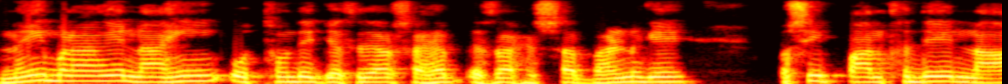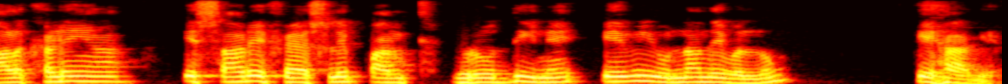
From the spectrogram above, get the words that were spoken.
ਨਹੀਂ ਬਣਾਂਗੇ, ਨਾ ਹੀ ਉੱਥੋਂ ਦੇ ਜਥੇਦਾਰ ਸਾਹਿਬ ਇਸ ਦਾ ਹਿੱਸਾ ਬਣਨਗੇ। ਅਸੀਂ ਪੰਥ ਦੇ ਨਾਲ ਖੜੇ ਹਾਂ। ਇਹ ਸਾਰੇ ਫੈਸਲੇ ਪੰਥ ਵਿਰੋਧੀ ਨੇ, ਇਹ ਵੀ ਉਹਨਾਂ ਦੇ ਵੱਲੋਂ ਕਿਹਾ ਗਿਆ।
